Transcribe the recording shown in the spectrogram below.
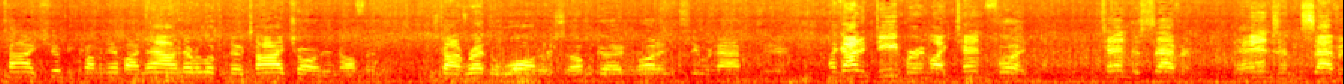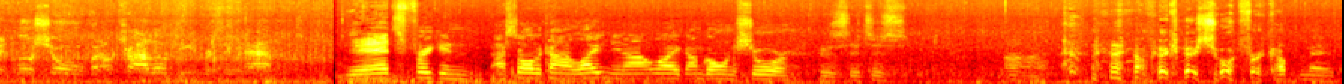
The tide should be coming in by now. I never looked at no tide chart or nothing. Just kind of read the water, so I'm gonna go ahead and run it and see what happens here. I got it deeper in like 10 foot, 10 to 7. The end's in 7, a little shoal, but I'll try a little deeper, see what happens. Yeah, it's freaking, I saw the kind of lightning I like, I'm going to shore, because it's just, uh-uh. I'm gonna go shore for a couple minutes.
